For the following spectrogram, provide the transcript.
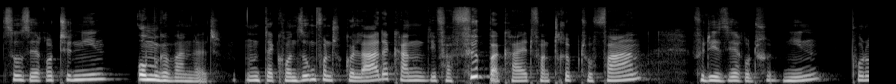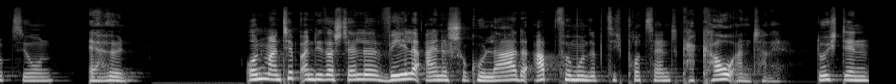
zu Serotonin umgewandelt. Und der Konsum von Schokolade kann die Verfügbarkeit von Tryptophan für die Serotoninproduktion erhöhen. Und mein Tipp an dieser Stelle, wähle eine Schokolade ab 75 Prozent Kakaoanteil. Durch den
